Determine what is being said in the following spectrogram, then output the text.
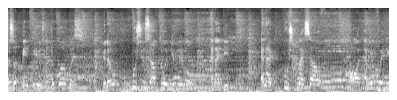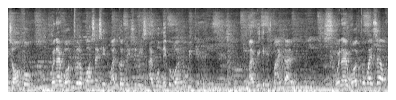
it's not meant for you, it's not your purpose. You know, push yourself to a new level. And I did and I pushed myself hard. I mean, for an example, when I worked for a boss, I said one condition is I will never work a weekend. My weekend is my time. When I work for myself,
